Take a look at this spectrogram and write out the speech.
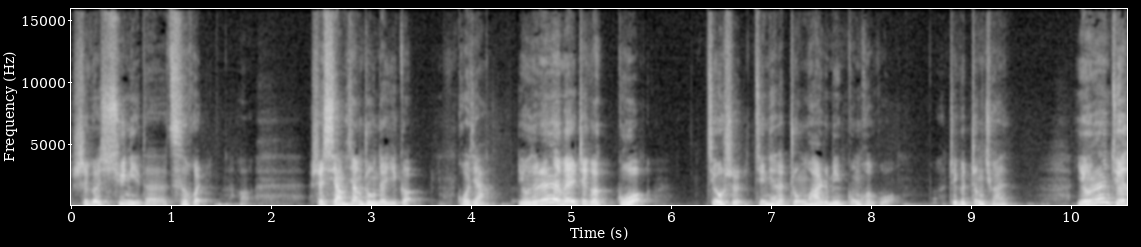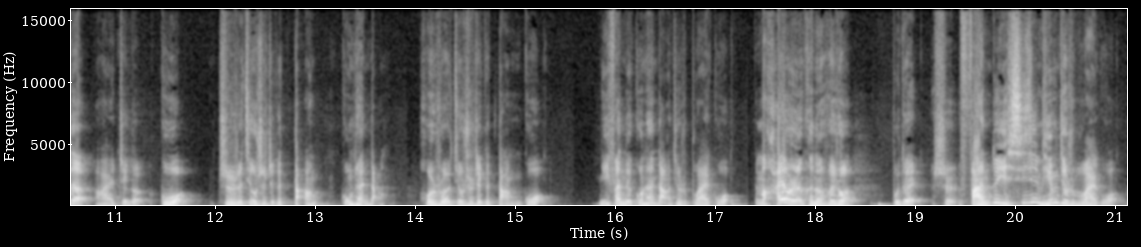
是个虚拟的词汇啊，是想象中的一个国家。有的人认为这个国就是今天的中华人民共和国这个政权，有人觉得哎，这个国指的就是这个党共产党，或者说就是这个党国。你反对共产党就是不爱国。那么还有人可能会说不对，是反对习近平就是不爱国。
